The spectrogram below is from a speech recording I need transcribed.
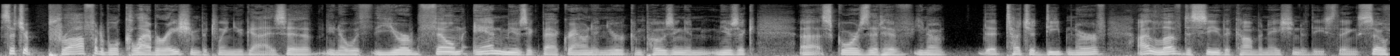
such a profitable collaboration between you guys. Uh, you know, with your film and music background and your composing and music uh, scores that have you know that touch a deep nerve. I love to see the combination of these things. So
